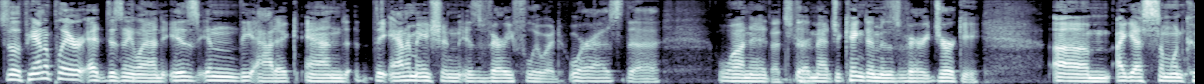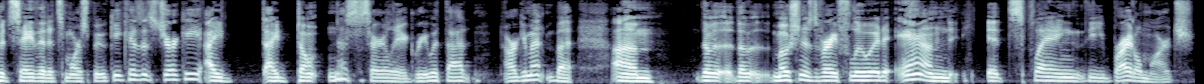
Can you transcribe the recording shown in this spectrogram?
So the piano player at Disneyland is in the attic, and the animation is very fluid, whereas the one at That's the true. Magic Kingdom is very jerky. Um, I guess someone could say that it's more spooky because it's jerky. I I don't necessarily agree with that argument, but um, the the motion is very fluid, and it's playing the bridal march,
